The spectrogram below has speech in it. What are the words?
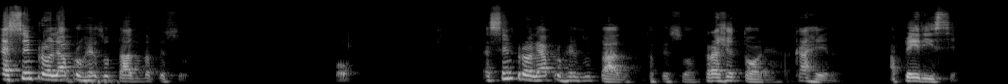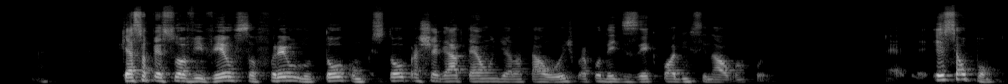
É sempre olhar para o resultado da pessoa. Bom, é sempre olhar para o resultado da pessoa, a trajetória, a carreira, a perícia que essa pessoa viveu, sofreu, lutou, conquistou para chegar até onde ela está hoje, para poder dizer que pode ensinar alguma coisa. É, esse é o ponto.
